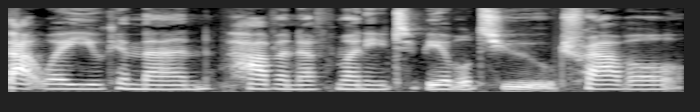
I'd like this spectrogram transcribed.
that way, you can then have enough money to be able to travel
